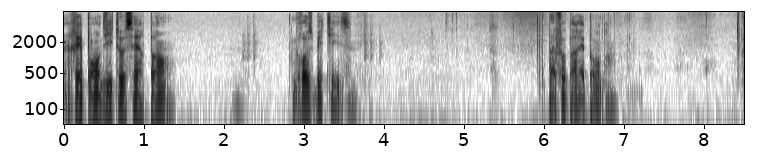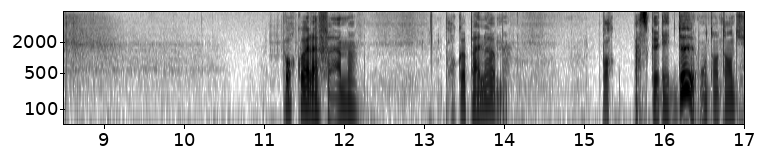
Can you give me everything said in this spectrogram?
répondit au serpent. Grosse bêtise. Pas faut pas répondre. Pourquoi la femme? Pourquoi pas l'homme? Parce que les deux ont entendu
